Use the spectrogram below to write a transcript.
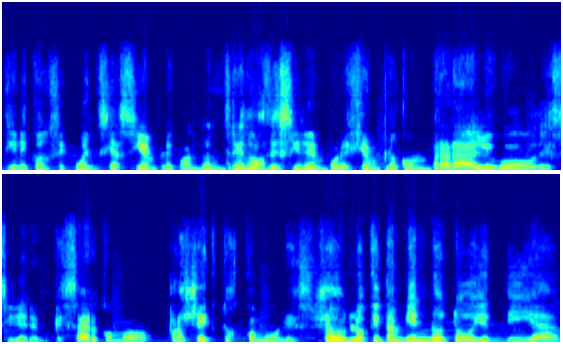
tiene consecuencias siempre cuando entre dos deciden, por ejemplo, comprar algo o deciden empezar como proyectos comunes. Yo lo que también noto hoy en día,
